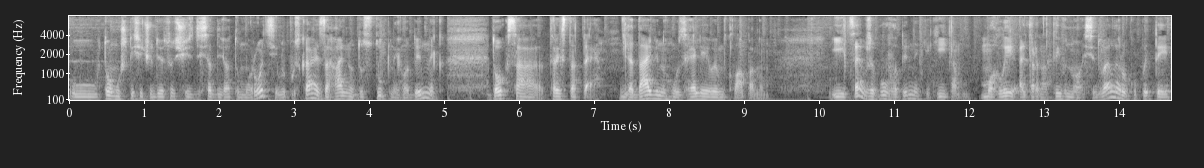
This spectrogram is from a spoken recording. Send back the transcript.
У тому ж 1969 році випускає загальнодоступний годинник Doxa 300T для дайвінгу з гелієвим клапаном. І це вже був годинник, який там могли альтернативно Сідвелеру купити,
